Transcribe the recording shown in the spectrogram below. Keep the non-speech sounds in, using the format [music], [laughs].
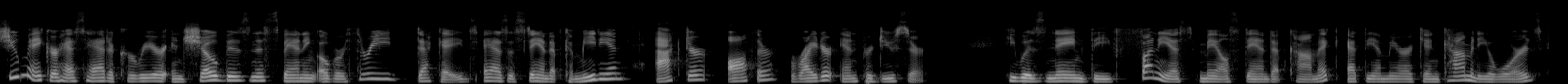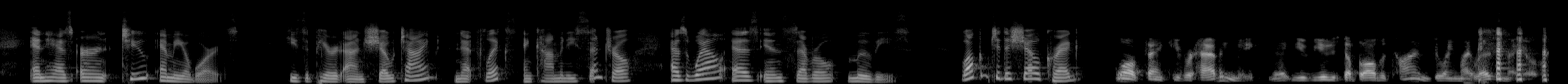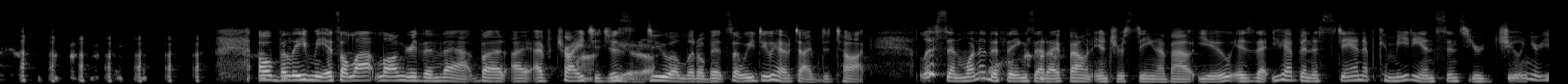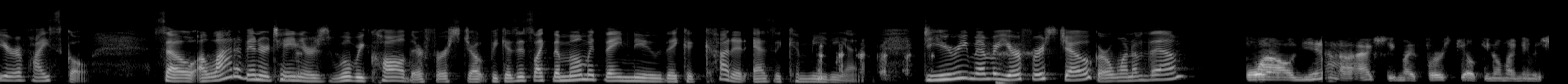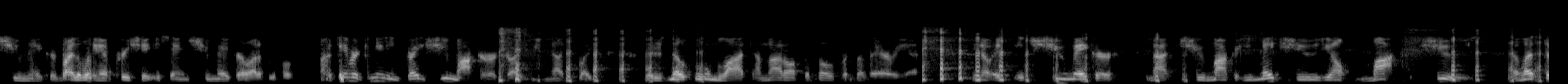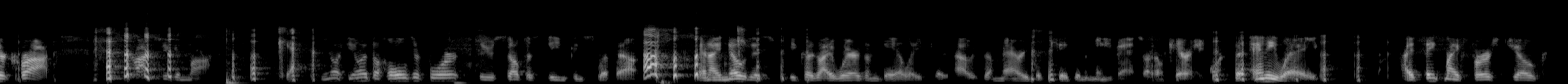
Shoemaker has had a career in show business spanning over three decades as a stand up comedian, actor, author, writer, and producer. He was named the funniest male stand up comic at the American Comedy Awards and has earned two Emmy Awards. He's appeared on Showtime, Netflix, and Comedy Central, as well as in several movies. Welcome to the show, Craig. Well, thank you for having me. You've used up all the time doing my resume over here. [laughs] oh, believe me, it's a lot longer than that, but I, have tried to just uh, yeah. do a little bit so we do have time to talk. Listen, one of the things that I [laughs] found interesting about you is that you have been a stand up comedian since your junior year of high school. So a lot of entertainers will recall their first joke because it's like the moment they knew they could cut it as a comedian. Do you remember your first joke or one of them? Well, yeah, actually, my first joke, you know, my name is Shoemaker. By the way, I appreciate you saying Shoemaker. A lot of people, my favorite comedian, Greg Schumacher, drives me nuts. Like, there's no umlaut. I'm not off the boat for Bavaria. You know, it, it's Shoemaker, not Schumacher. You make shoes, you don't mock shoes unless they're Crocs. Crocs you can mock. [laughs] Okay. You know, you know what the holes are for? So your self-esteem can slip out. Oh. And I know this because I wear them daily. Cause I was I'm married with kids in a minivan, so I don't care anymore. But anyway, I think my first joke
